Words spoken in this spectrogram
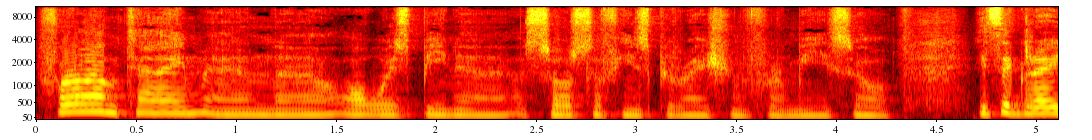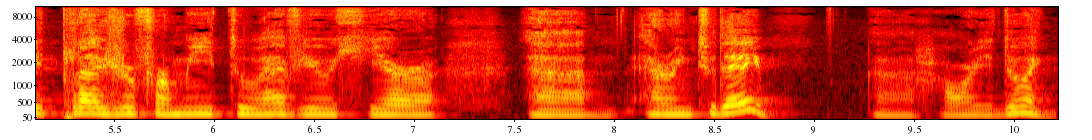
for a long time and uh, always been a, a, source of inspiration for me. So it's a great pleasure for me to have you here, uh, Erin, today. Uh, how are you doing?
